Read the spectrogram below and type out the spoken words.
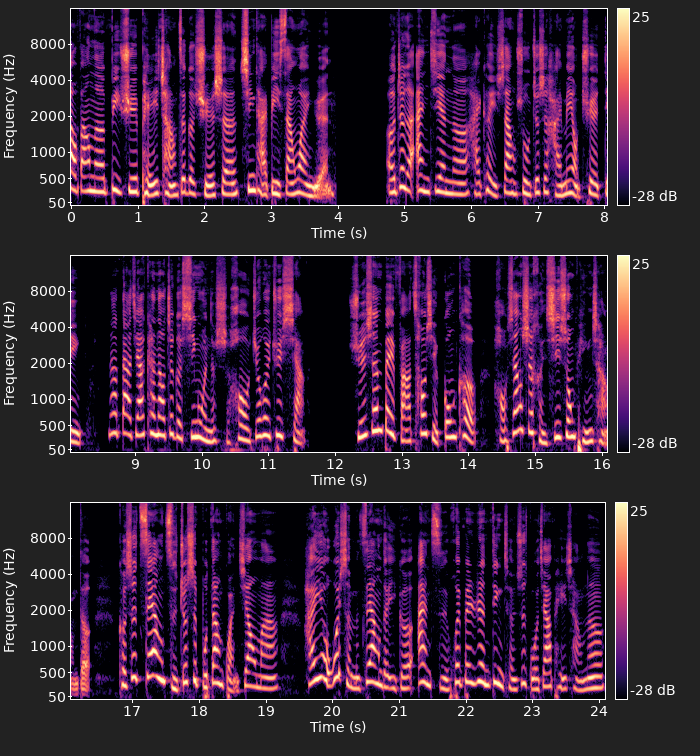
校方呢必须赔偿这个学生新台币三万元，而这个案件呢还可以上诉，就是还没有确定。那大家看到这个新闻的时候，就会去想，学生被罚抄写功课，好像是很稀松平常的，可是这样子就是不当管教吗？还有，为什么这样的一个案子会被认定成是国家赔偿呢？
